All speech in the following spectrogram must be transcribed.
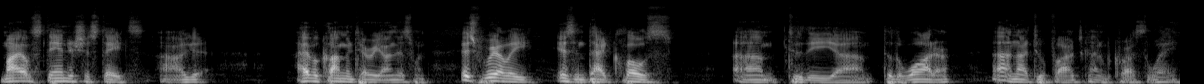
Miles Standish Estates. Uh, I have a commentary on this one. This really isn't that close um, to the uh, to the water. Uh, not too far. It's kind of across the way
